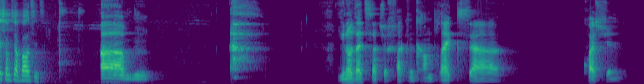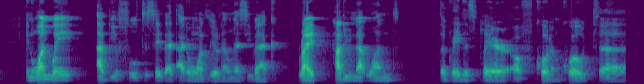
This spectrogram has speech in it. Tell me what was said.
say something about it? Um, you know, that's such a fucking complex uh, question. In one way, I'd be a fool to say that I don't want Lionel Messi back, right? How do you not want the greatest player of quote unquote uh,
